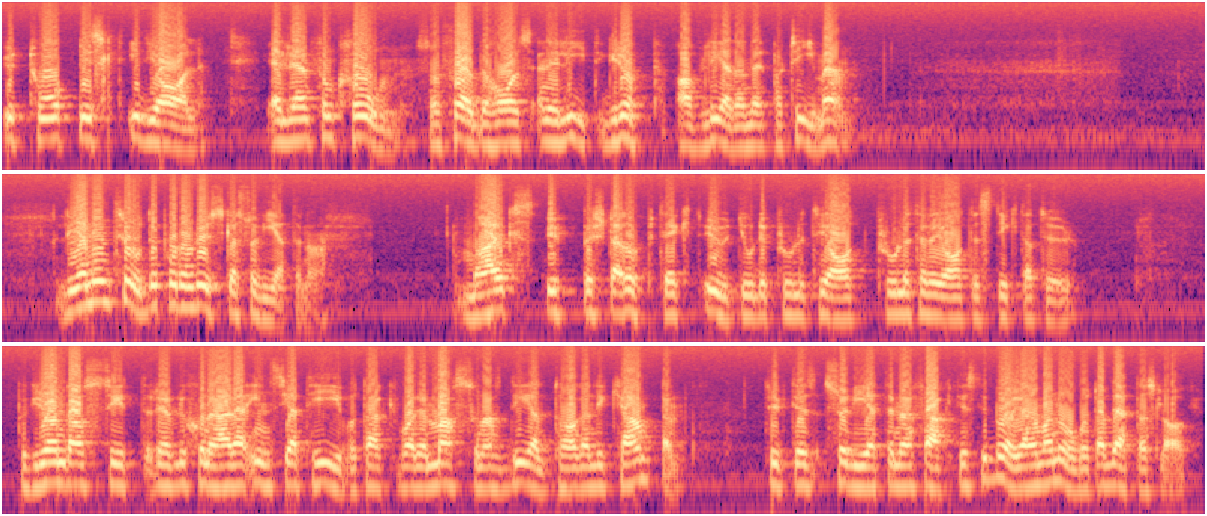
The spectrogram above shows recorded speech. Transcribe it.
utopiskt ideal eller en funktion som förbehålls en elitgrupp av ledande partimän. Lenin trodde på de ryska sovjeterna. Marx yppersta upptäckt utgjorde proletariat, proletariatets diktatur. På grund av sitt revolutionära initiativ och tack vare massornas deltagande i kampen tyckte sovjeterna faktiskt i början var något av detta slag.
